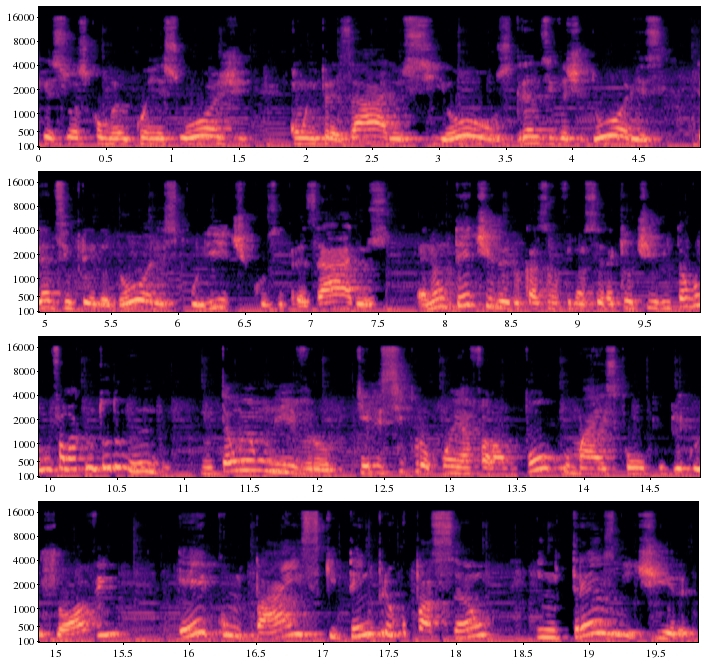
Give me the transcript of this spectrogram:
pessoas como eu conheço hoje, com empresários, CEOs, grandes investidores, grandes empreendedores, políticos, empresários, é não ter tido a educação financeira que eu tive. Então vamos falar com todo mundo. Então é um livro que ele se propõe a falar um pouco mais com o público jovem, e com pais que têm preocupação em transmitir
